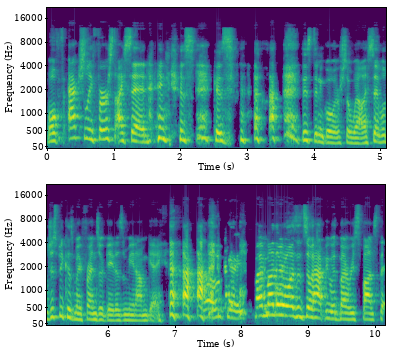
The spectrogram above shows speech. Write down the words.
Well, actually, first I said because because this didn't go over so well. I said, well, just because my friends are gay doesn't mean I'm gay. oh, okay. my mother wasn't so happy with my response there,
